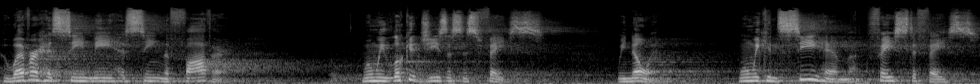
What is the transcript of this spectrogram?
Whoever has seen me has seen the Father. When we look at Jesus' face, we know him. When we can see him face to face,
